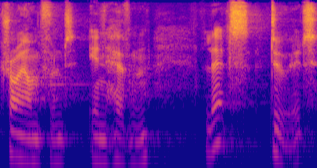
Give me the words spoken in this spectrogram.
triumphant in heaven. Let's do it.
